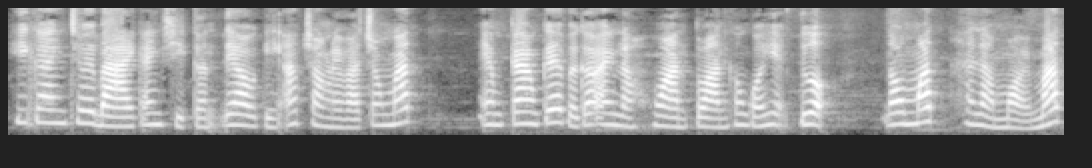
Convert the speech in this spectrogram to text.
Khi các anh chơi bài, các anh chỉ cần đeo kính áp tròng này vào trong mắt. Em cam kết với các anh là hoàn toàn không có hiện tượng đau mắt hay là mỏi mắt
